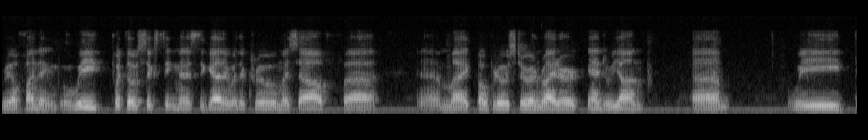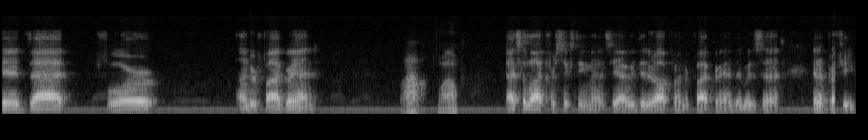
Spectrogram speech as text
real funding. We put those 16 minutes together with a crew, myself, uh, uh, my co-producer and writer Andrew Young. Um, we did that for under five grand. Wow. Wow. That's a lot for 16 minutes. Yeah, we did it all for under five grand. It was uh, an impressive.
